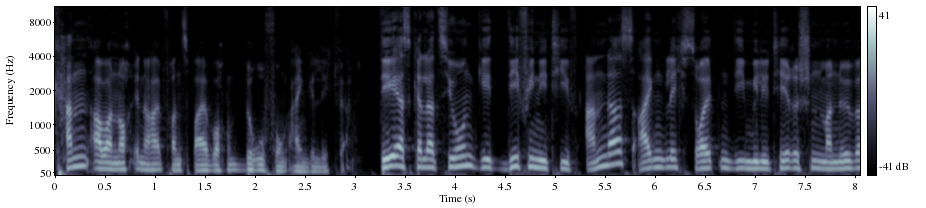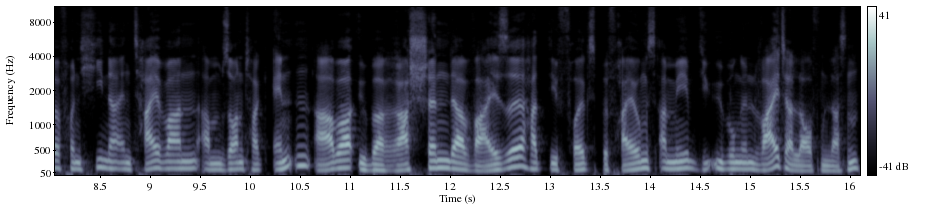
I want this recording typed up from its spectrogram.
kann aber noch innerhalb von zwei Wochen Berufung eingelegt werden. Deeskalation geht definitiv anders. Eigentlich sollten die militärischen Manöver von China in Taiwan am Sonntag enden, aber überraschenderweise hat die Volksbefreiungsarmee die Übungen weiterlaufen lassen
